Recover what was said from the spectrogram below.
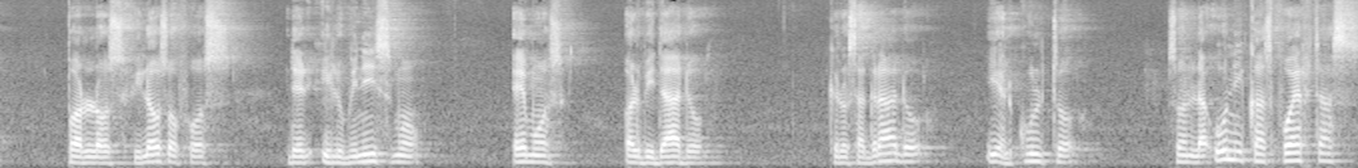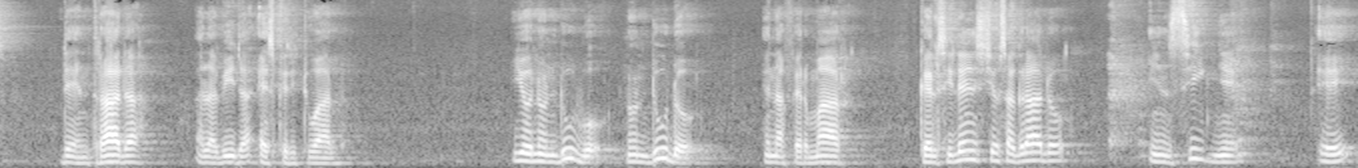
por los filósofos del iluminismo, hemos olvidado que lo sagrado y el culto son las únicas puertas de entrada a la vida espiritual. Yo no no dudo en afirmar que el silencio sagrado, insigne e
